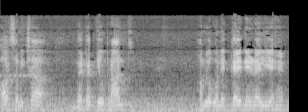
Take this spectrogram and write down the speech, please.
और समीक्षा बैठक के उपरांत हम लोगों ने कई निर्णय लिए हैं।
